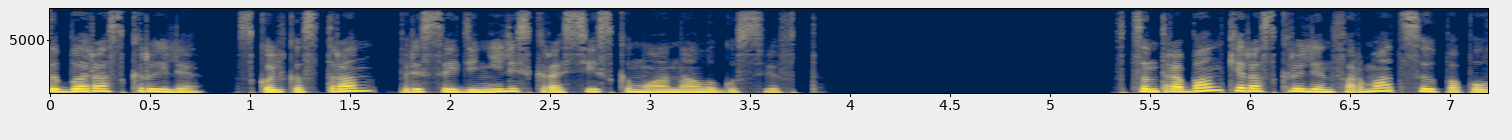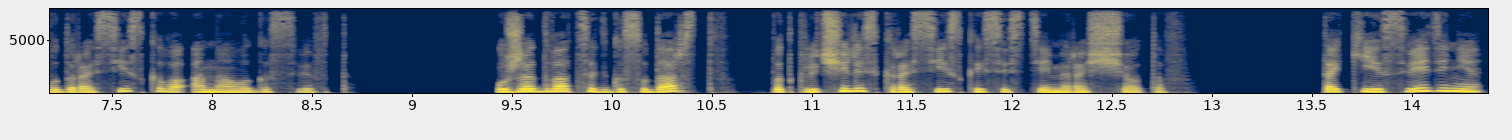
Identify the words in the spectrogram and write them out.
ЦБ раскрыли, сколько стран присоединились к российскому аналогу SWIFT. В Центробанке раскрыли информацию по поводу российского аналога SWIFT. Уже 20 государств подключились к российской системе расчетов. Такие сведения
